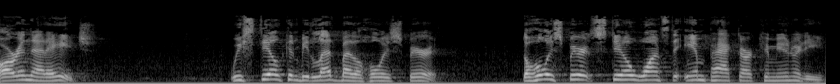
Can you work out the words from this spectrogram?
are in that age we still can be led by the Holy Spirit. The Holy Spirit still wants to impact our community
